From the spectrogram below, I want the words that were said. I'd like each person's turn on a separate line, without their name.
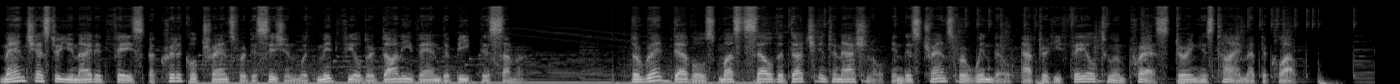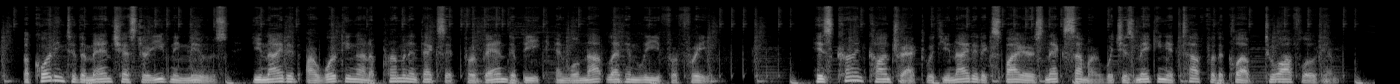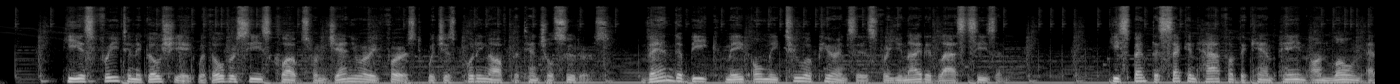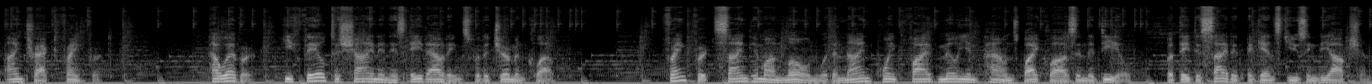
Manchester United face a critical transfer decision with midfielder Donny van de Beek this summer. The Red Devils must sell the Dutch international in this transfer window after he failed to impress during his time at the club. According to the Manchester Evening News, United are working on a permanent exit for Van de Beek and will not let him leave for free. His current contract with United expires next summer which is making it tough for the club to offload him. He is free to negotiate with overseas clubs from January 1st which is putting off potential suitors. Van de Beek made only two appearances for United last season. He spent the second half of the campaign on loan at Eintracht Frankfurt. However, he failed to shine in his eight outings for the German club. Frankfurt signed him on loan with a £9.5 million buy clause in the deal, but they decided against using the option.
